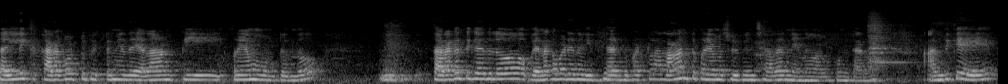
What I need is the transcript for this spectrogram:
తల్లికి కడగొట్టు పిట్ట మీద ఎలాంటి ప్రేమ ఉంటుందో వి- తరగతి గదిలో వెనకబడిన విద్యార్థి పట్ల అలాంటి ప్రేమ చూపించాలని నేను అనుకుంటాను. అందుకే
